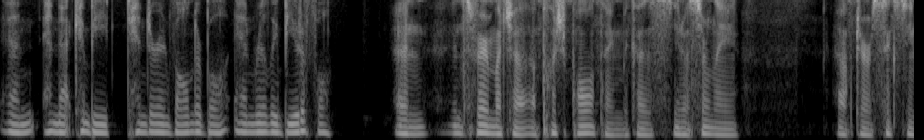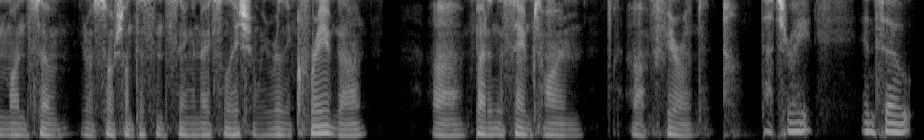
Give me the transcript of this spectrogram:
And, and that can be tender and vulnerable and really beautiful. And it's very much a, a push pull thing because, you know, certainly after 16 months of, you know, social distancing and isolation, we really crave that. Uh, but at the same time, uh, fear it. That's right. And so,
